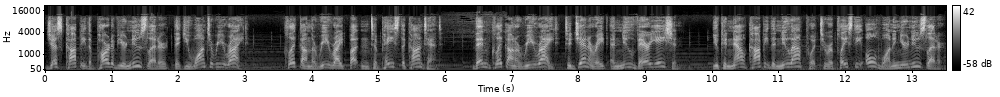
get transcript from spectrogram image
Just copy the part of your newsletter that you want to rewrite click on the Rewrite button to paste the content. Then click on a Rewrite to generate a new variation. You can now copy the new output to replace the old one in your newsletter.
